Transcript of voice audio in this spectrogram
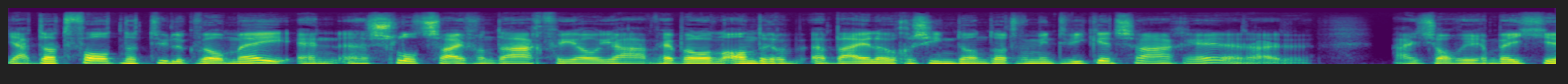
Ja, dat valt natuurlijk wel mee. En eh, Slot zei vandaag van, joh, ja, we hebben al een andere bijlo gezien dan dat we hem in het weekend zagen. Hè. Hij, is alweer een beetje,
